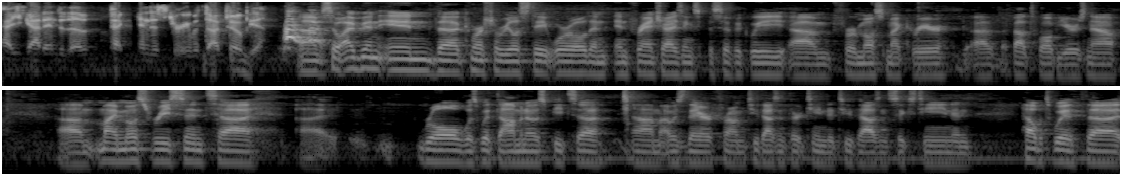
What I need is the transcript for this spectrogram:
how you got into the pet industry with Dogtopia. Um, so I've been in the commercial real estate world and, and franchising specifically um, for most of my career, uh, about 12 years now. Um, my most recent uh, uh, role was with Domino's Pizza. Um, I was there from 2013 to 2016 and helped with uh,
